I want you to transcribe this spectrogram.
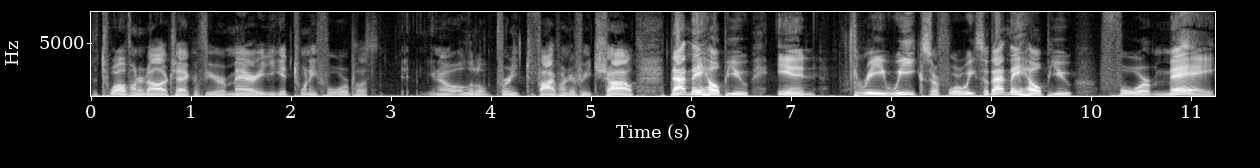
the twelve hundred dollar check if you're married, you get twenty four plus, you know, a little for each five hundred for each child. That may help you in three weeks or four weeks. So that may help you for May,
